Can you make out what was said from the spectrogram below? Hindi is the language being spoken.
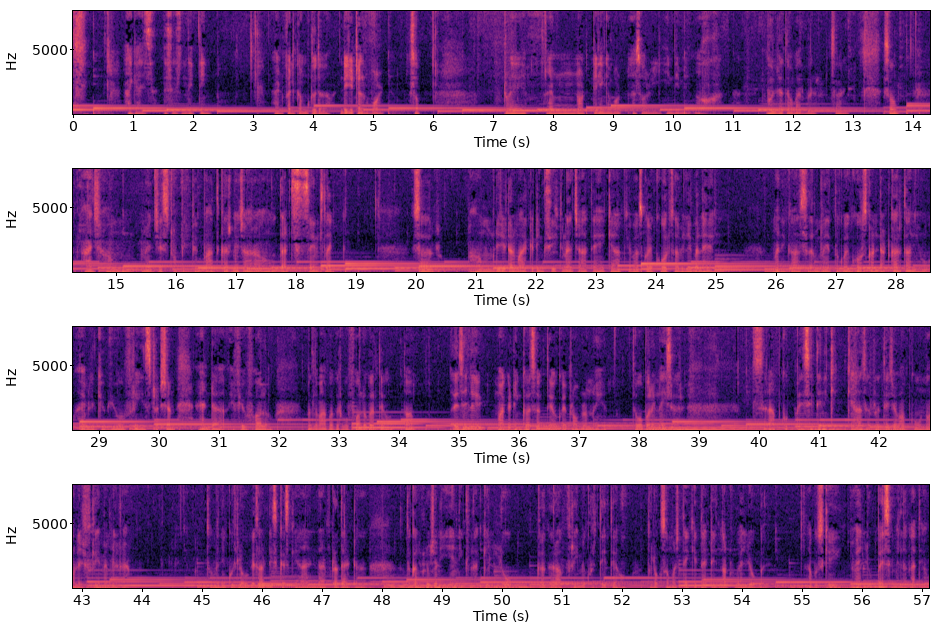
Hi guys, this is Nitin and welcome to the digital world. So today I'm not telling about uh, sorry Hindi में भूल जाता हूँ बार बार सॉरी सो आज हम मैं जिस टॉपिक पे बात करने जा रहा हूँ दैट सेम्स लाइक सर हम डिजिटल मार्केटिंग सीखना चाहते हैं क्या आपके पास कोई कोर्स अवेलेबल है? मैंने कहा, सर, मैं तो कोई कोर्स कंडक्ट करता नहीं हूँ। I will give you free instruction and if you follow मतलब आप अगर वो फॉलो करते हो तो आप इजीली मार्केटिंग कर सकते हो, कोई प्रॉब्लम नहीं है। तो वो बोले, नहीं, सर। सर, आपको पैसे देने की क्या ज़रूरत है जब आपको वो नॉलेज फ्री में मिल रहा है? तो मैंने कुछ लोगों के साथ डिस्कस किया एंड आफ्टर दैट तो कंक्लूजन ये निकला कि लोग अगर आप फ्री में कुछ देते हो तो लोग समझते हैं कि दैट इज़ नॉट वैल्यूएबल अब उसकी वैल्यू पैसे में लगाते हो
